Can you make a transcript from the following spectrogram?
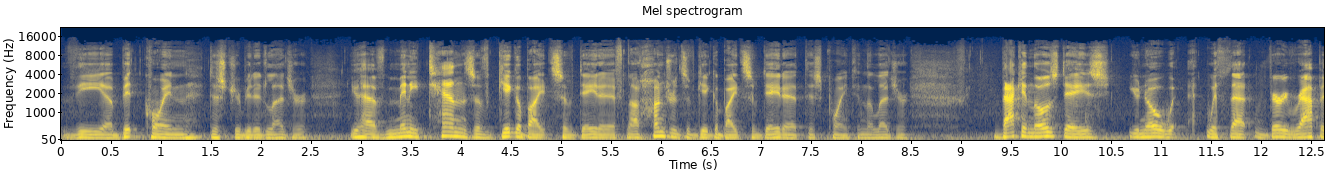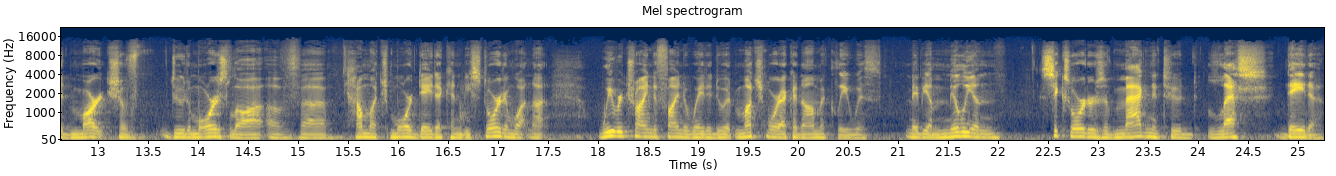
the uh, Bitcoin distributed ledger, you have many tens of gigabytes of data, if not hundreds of gigabytes of data at this point in the ledger. Back in those days, you know, with that very rapid march of due to Moore's law of uh, how much more data can be stored and whatnot, we were trying to find a way to do it much more economically with maybe a million, six orders of magnitude less data.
